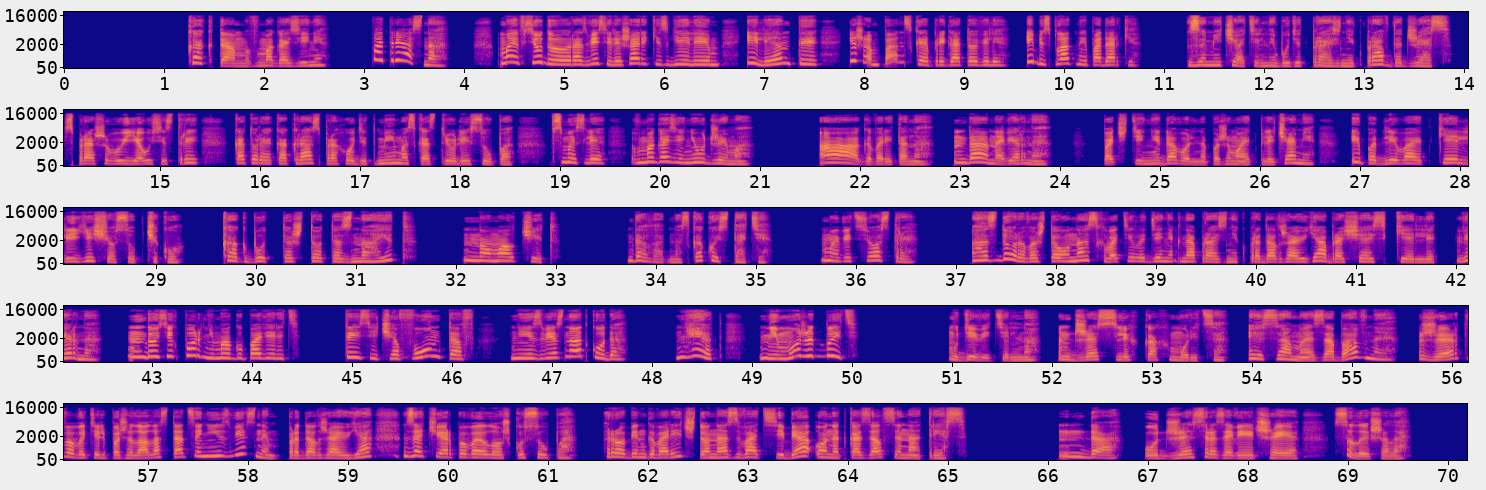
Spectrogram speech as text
Как там в магазине? Потрясно. Мы всюду развесили шарики с гелием, и ленты, и шампанское приготовили, и бесплатные подарки. Замечательный будет праздник, правда, Джесс? Спрашиваю я у сестры, которая как раз проходит мимо с кастрюлей супа. В смысле, в магазине у Джима. «А», — говорит она, — «да, наверное». Почти недовольно пожимает плечами и подливает Келли еще супчику. Как будто что-то знает, но молчит. Да ладно, с какой стати? Мы ведь сестры. А здорово, что у нас хватило денег на праздник, продолжаю я, обращаясь к Келли. Верно? До сих пор не могу поверить. Тысяча фунтов? Неизвестно откуда. Нет, не может быть. Удивительно. Джесс слегка хмурится. И самое забавное, жертвователь пожелал остаться неизвестным, продолжаю я, зачерпывая ложку супа. Робин говорит, что назвать себя он отказался наотрез. Да, у Джесс розовеет шея. Слышала.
